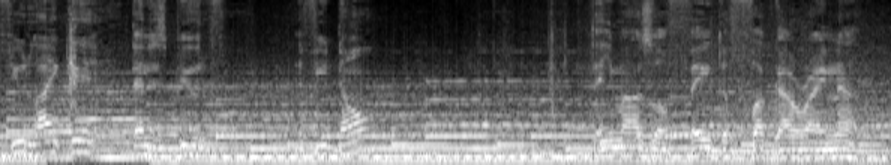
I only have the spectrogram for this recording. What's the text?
If you like it, then it's beautiful. If you don't, might as well fade the fuck out right now.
